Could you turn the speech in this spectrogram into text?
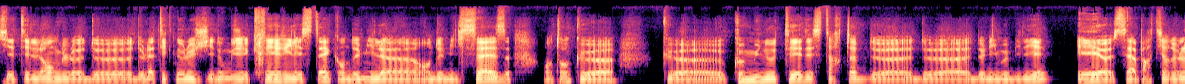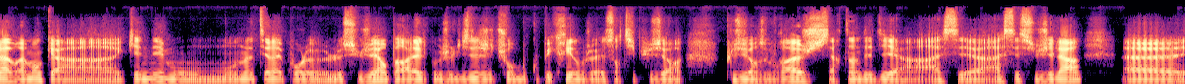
qui était l'angle de, de, la technologie. Et donc j'ai créé Real Estate en, 2000, euh, en 2016 en tant que, que euh, communauté des startups de, de, l'immobilier. Et euh, c'est à partir de là vraiment qu'est né mon, intérêt pour le, sujet. En parallèle, comme je le disais, j'ai toujours beaucoup écrit, donc j'avais sorti plusieurs, plusieurs ouvrages, certains dédiés à, ces, à ces sujets-là. Euh,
